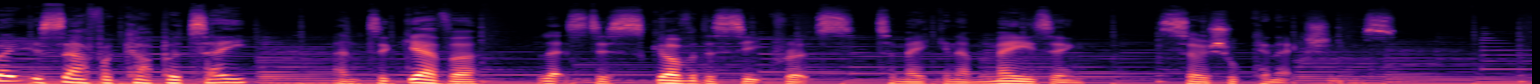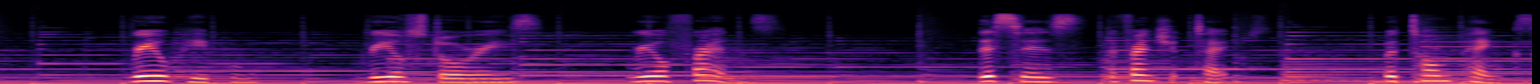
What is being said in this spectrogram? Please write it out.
make yourself a cup of tea, and together let's discover the secrets to making amazing social connections. Real people, real stories, real friends. This is The Friendship Tapes with Tom Pinks.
